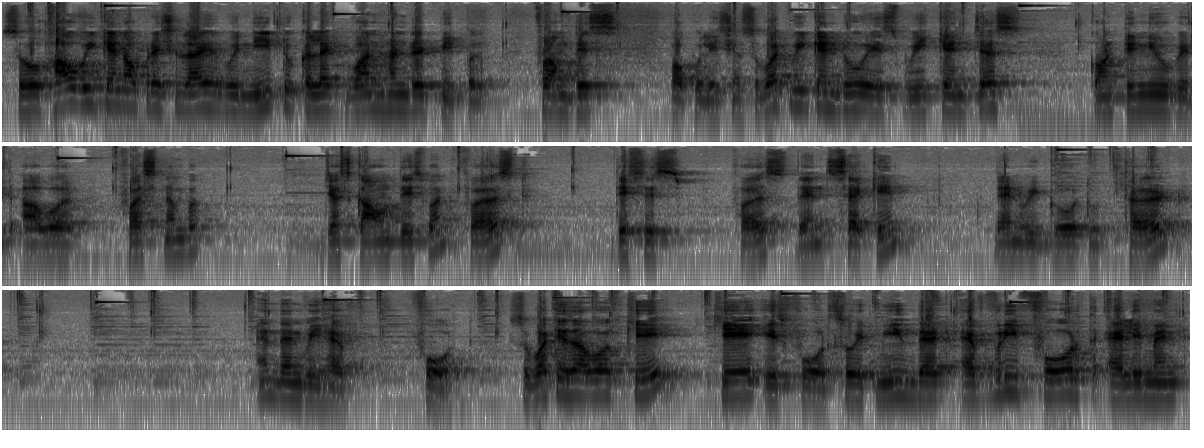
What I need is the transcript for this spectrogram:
So how we can operationalize, we need to collect 100 people from this population. So what we can do is we can just continue with our first number just count this one first this is first then second then we go to third and then we have fourth so what is our k k is fourth so it means that every fourth element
